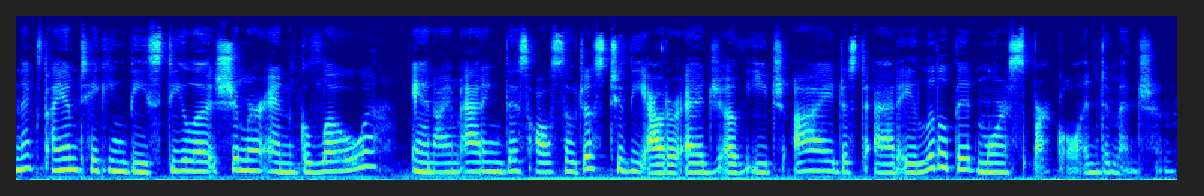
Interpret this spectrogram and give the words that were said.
Next, I am taking the Stila Shimmer and Glow and I'm adding this also just to the outer edge of each eye just to add a little bit more sparkle and dimension.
